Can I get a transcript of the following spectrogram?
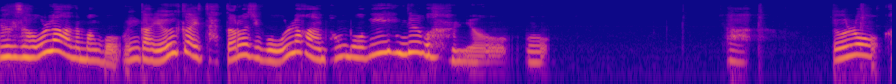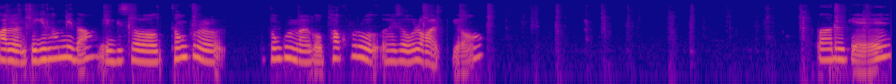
여기서 올라가는 방법. 그러니까 여기까지 다 떨어지고 올라가는 방법이 힘들거든요. 어. 자, 이걸로 가면 되긴 합니다. 여기서 덩크를, 덩크 말고 파쿠르 해서 올라갈게요. 빠르게.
